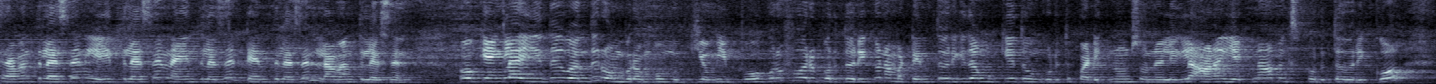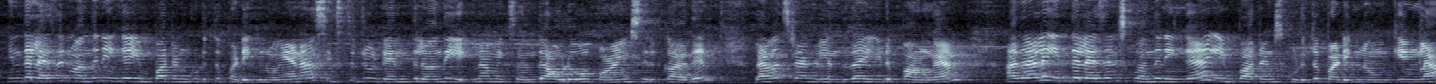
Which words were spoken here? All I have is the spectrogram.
seventh lesson eighth lesson ninth lesson tenth lesson eleventh lesson ஓகேங்களா இது வந்து ரொம்ப ரொம்ப முக்கியம். இப்போது குரூப் ஃபோர் பொறுத்த வரைக்கும் நம்ம டென்த் வரைக்கும் தான் முக்கியத்துவம் கொடுத்து படிக்கணும்னு சொன்னோம் இல்லைங்களா? ஆனால் எக்கனாமிக்ஸ் பொறுத்த வரைக்கும் இந்த லெசன் வந்து நீங்கள் இம்பார்ட்டன்ட் கொடுத்து படிக்கணும். ஏன்னா சிக்ஸ்த் டு டென்த்தில் வந்து எக்கனாமிக்ஸ் வந்து அவ்வளோவா பாயிண்ட்ஸ் இருக்காது. லெவன்த் ஸ்டாண்டர்ட்லேருந்து தான் எடுப்பாங்க. அதனால் இந்த லெசன்ஸ்க்கு வந்து நீங்கள் இம்பார்ட்டன்ஸ் கொடுத்து படிக்கணும். ஓகேங்களா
